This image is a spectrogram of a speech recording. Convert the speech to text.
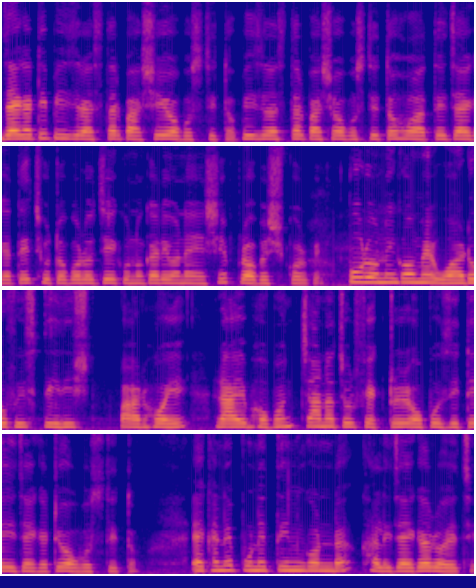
জায়গাটি পিচ রাস্তার পাশেই অবস্থিত। পিচ রাস্তার পাশে অবস্থিত হওয়াতে জায়গাতে ছোট, বড় যে কোনো গাড়ি এসে প্রবেশ করবে। পুর নিগমের ওয়ার্ড অফিস তিরিশ পার হয়ে রায় ভবন চানাচুর ফ্যাক্টরির অপোজিটে এই জায়গাটি অবস্থিত। এখানে পুনে তিন গন্ডা খালি জায়গা রয়েছে।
